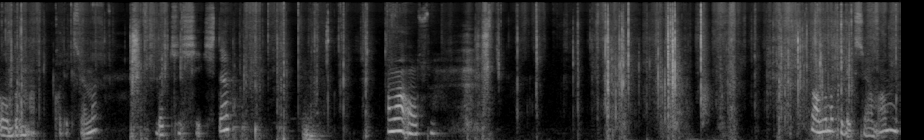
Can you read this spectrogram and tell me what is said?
dondurma koleksiyonu. Şuradaki şey işte. Ama olsun. Dondurma koleksiyonum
